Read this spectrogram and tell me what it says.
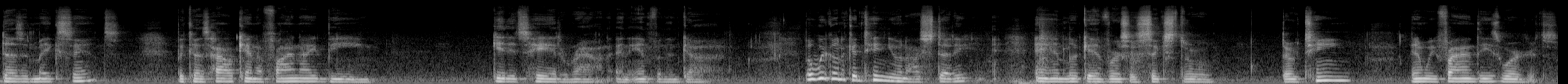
doesn't make sense because how can a finite being get its head around an infinite God? But we're going to continue in our study and look at verses 6 through 13, and we find these words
